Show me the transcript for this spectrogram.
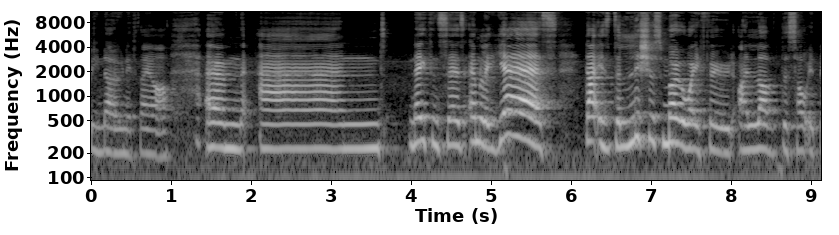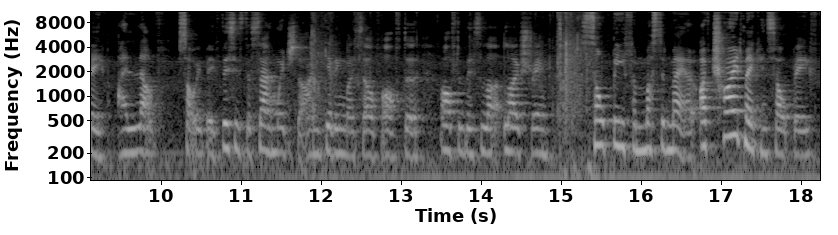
be known if they are. Um, and Nathan says, Emily, yes, that is delicious motorway food. I love the salted beef. I love salted beef. This is the sandwich that I'm giving myself after after this live stream. Salt beef and mustard mayo. I've tried making salt beef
